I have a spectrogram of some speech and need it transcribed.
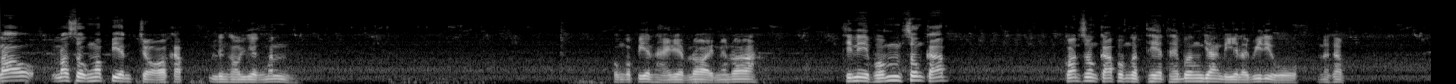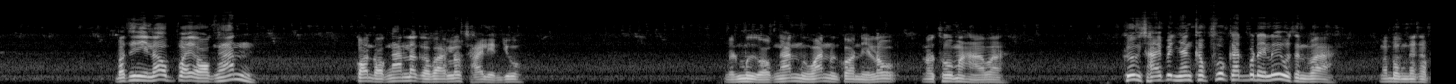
เราเราส่งมาเปลี่ยนจอครับเรื่องของเรียงมัน ผมก็เปลี่ยนหายเรียบร้อยแม่นว่า ที่นี่ผมส่งกลับ ก่อนส่งกลับผมก็เทสให้เบิ่งย่างดีหลายวิดีโอนะครับบัดทีนี้เราไปออกงาน ก่อนออกงานแล้วก็วางเราฉายเหรียญอยู่เหมือนมือออกงานมือวันมือก่อนเนี่ยเราเราโทรมาหาว่า เครื่องฉายเป็นยังครับโฟกัสบ่ได้เลยว่าซั่นว่ามาเบิ่งนะครับ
